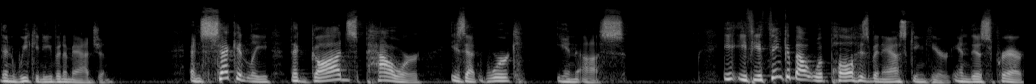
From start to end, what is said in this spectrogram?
than we can even imagine. And secondly, that God's power is at work in us. If you think about what Paul has been asking here in this prayer,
